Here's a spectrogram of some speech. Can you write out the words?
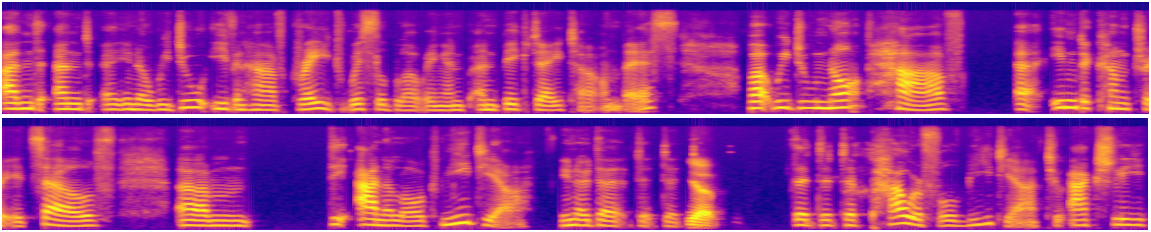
and and uh, you know we do even have great whistleblowing and, and big data on this, but we do not have uh, in the country itself um, the analog media you know the the the, yeah. the, the, the powerful media to actually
